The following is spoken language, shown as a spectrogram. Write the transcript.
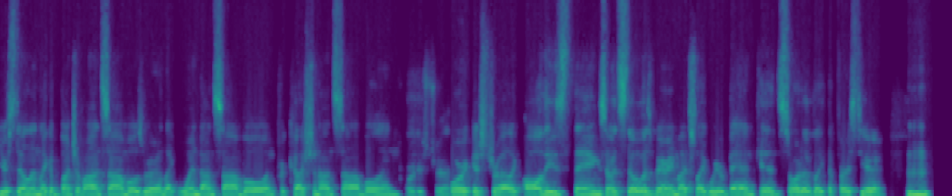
you're still in like a bunch of ensembles we were in like wind ensemble and percussion ensemble and Orchestra. orchestra like all these things so it still was very much like we were band kids sort of like the first year Mhm.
